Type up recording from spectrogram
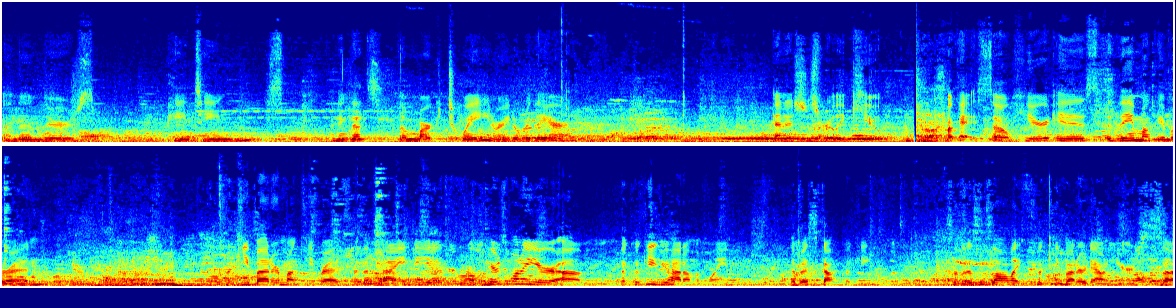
And then there's paintings. I think that's a Mark Twain right over there. And it's just really cute. Okay, so here is the monkey bread. Cookie butter monkey bread for the 90th. Here's one of your, um, the cookies you had on the plane. The Biscoff cookie. So this is all like cookie butter down here. So,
